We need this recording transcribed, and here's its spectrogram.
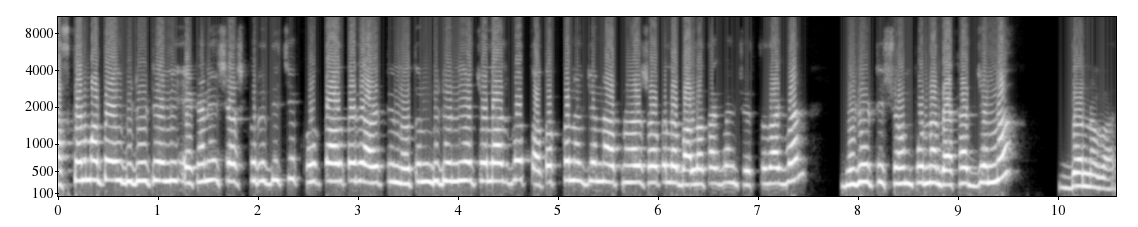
আজকের মতো এই ভিডিওটি আমি এখানেই শেষ করে দিচ্ছি। খুব তাড়াতাড়ি আরেকটি নতুন ভিডিও নিয়ে চলে আসব। ততক্ষণের জন্য আপনারা সকলে ভালো থাকবেন, সুস্থ থাকবেন। ভিডিওটি সম্পূর্ণ দেখার জন্য ধন্যবাদ।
